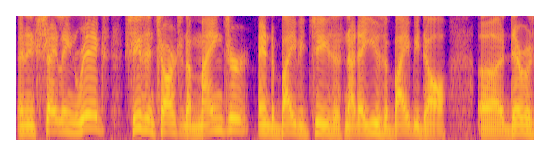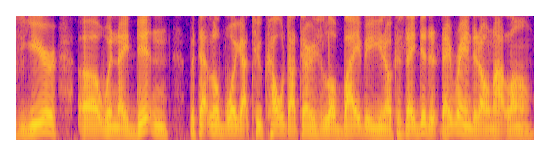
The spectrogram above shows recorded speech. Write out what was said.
and then Shailene Riggs, she's in charge of the manger and the baby Jesus. Now they use a baby doll. Uh, there was a year uh, when they didn't, but that little boy got too cold out there. He's a little baby, you know, because they did it. They ran it all night long.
